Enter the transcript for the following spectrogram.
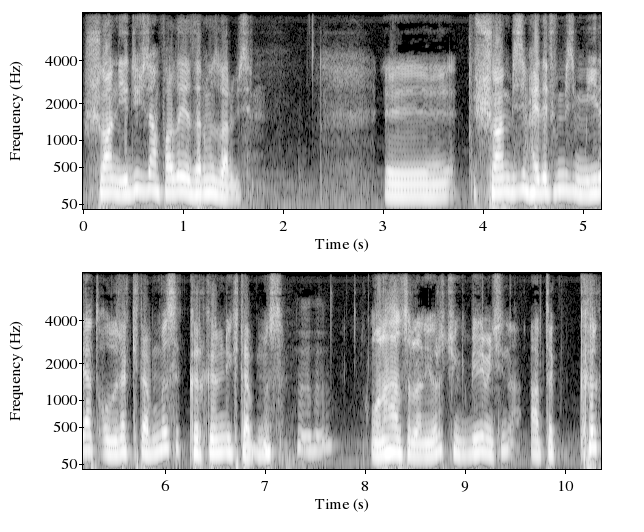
şu an 700'den fazla yazarımız var bizim. E, şu an bizim hedefimiz milat olacak kitabımız 40. kitabımız. Ona hazırlanıyoruz çünkü bizim için artık 40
